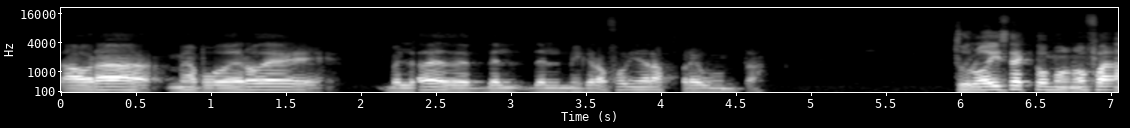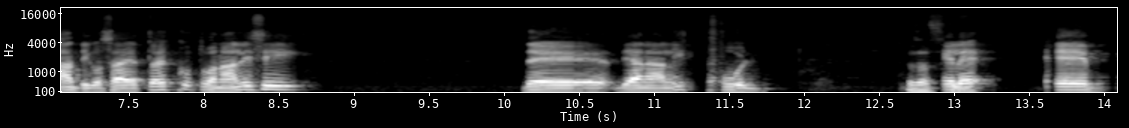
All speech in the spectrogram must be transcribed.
Ahora me apodero de, ¿verdad? del, micrófono y de las preguntas. Tú lo dices como no fanático, o sea, esto es tu análisis de, de analista full. Eh,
